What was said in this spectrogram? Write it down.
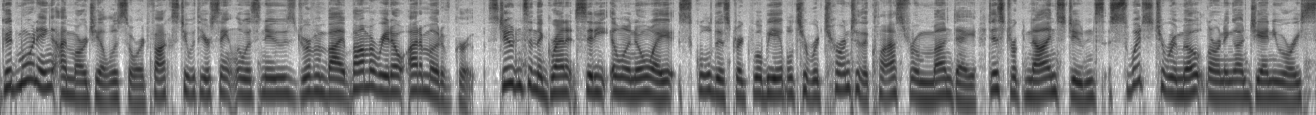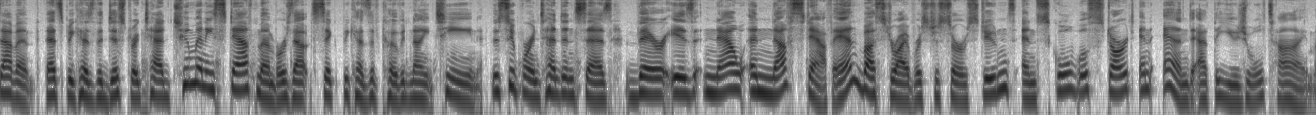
Good morning. I'm Margie Ellisor, Fox 2 with your St. Louis news, driven by Bommarito Automotive Group. Students in the Granite City, Illinois school district will be able to return to the classroom Monday. District 9 students switched to remote learning on January 7th. That's because the district had too many staff members out sick because of COVID 19. The superintendent says there is now enough staff and bus drivers to serve students, and school will start and end at the usual time.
